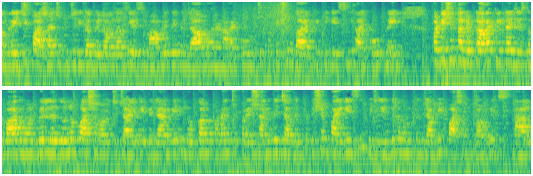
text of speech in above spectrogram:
ਅੰਗਰੇਜ਼ੀ ਭਾਸ਼ਾ 'ਚ ਬਿਜਲੀ ਦਾ ਬਿੱਲ ਆਉਂਦਾ ਸੀ। ਇਸ ਮਾਮਲੇ 'ਤੇ ਪੰਜਾਬ ਹਰਿਆਣਾ ਹਾਈ ਕੋਰਟ 'ਚ ਪਟੀਸ਼ਨ ਦਾਇਰ ਕੀਤੀ ਗਈ ਸੀ। ਹਾਈ ਕੋਰਟ ਨੇ ਪਟੀਸ਼ਨ ਦਾ ਨਿਪਟਾਰਾ ਕੀਤਾ। ਜਿਸ ਤੋਂ ਬਾਅਦ ਹੁਣ ਬਿੱਲ ਦੋਨੋਂ ਭਾਸ਼ਾਵਾਂ ਵਿੱਚ ਜਾਰੀ ਕੀਤੇ ਜਾਣਗੇ। ਲੋਕਾਂ ਨੂੰ ਪੜ੍ਹਨ 'ਚ ਪਰੇਸ਼ਾਨੀ ਦੇ ਚੱਲਦੇ ਪਟੀਸ਼ਨ ਪਾਈ ਗਈ ਸੀ। ਬਿਜਲੀ ਬਿੱਲ ਹੁਣ ਪੰਜਾਬੀ ਭਾਸ਼ਾ ਵਿੱਚ ਆਉਣਗੇ, ਜਿਸ ਨਾਲ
